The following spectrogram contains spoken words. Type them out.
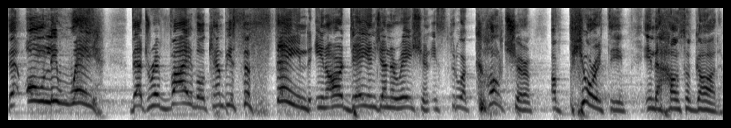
The only way that revival can be sustained in our day and generation is through a culture of purity in the house of God.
